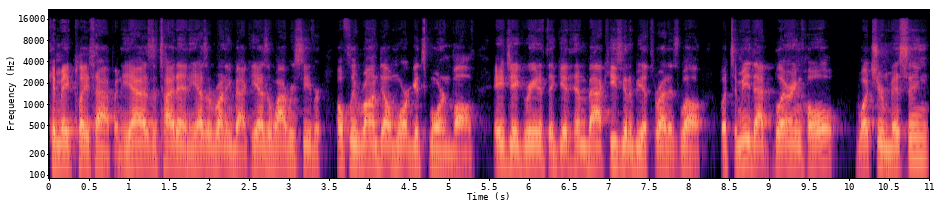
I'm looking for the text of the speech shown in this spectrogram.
can make plays happen. He has a tight end, he has a running back, he has a wide receiver. Hopefully, Rondale Moore gets more involved. AJ Green, if they get him back, he's going to be a threat as well. But to me, that blaring hole, what you're missing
